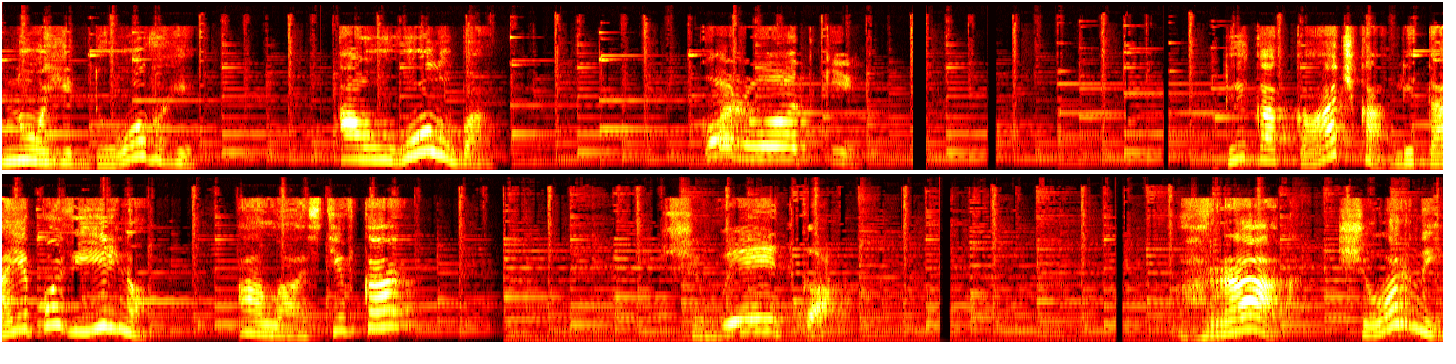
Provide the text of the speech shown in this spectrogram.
ноги довгі, а у голуба короткий, дика качка літає повільно, а ластівка швидко, грак чорний,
